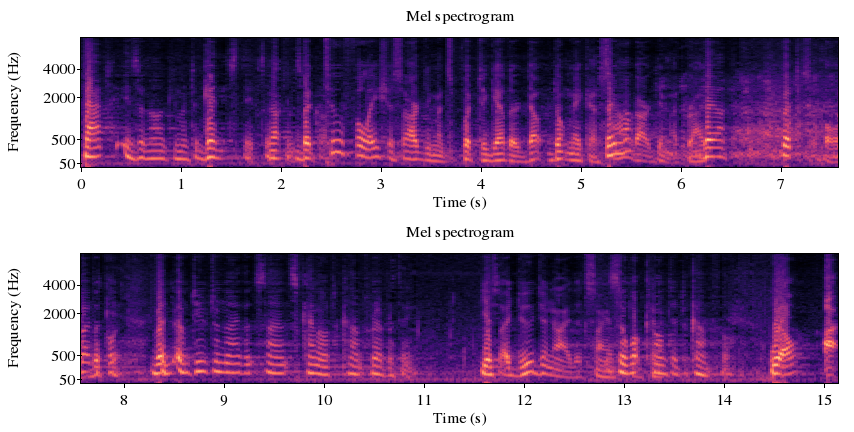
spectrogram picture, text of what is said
That is an argument against the No, existence of but two fallacious arguments put together don't, don't make a sound not- argument, right? They are, but, but, The- but um, do you deny that science cannot account for everything? Yes, I do deny that science. So what can- can't it account for? Well, I,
